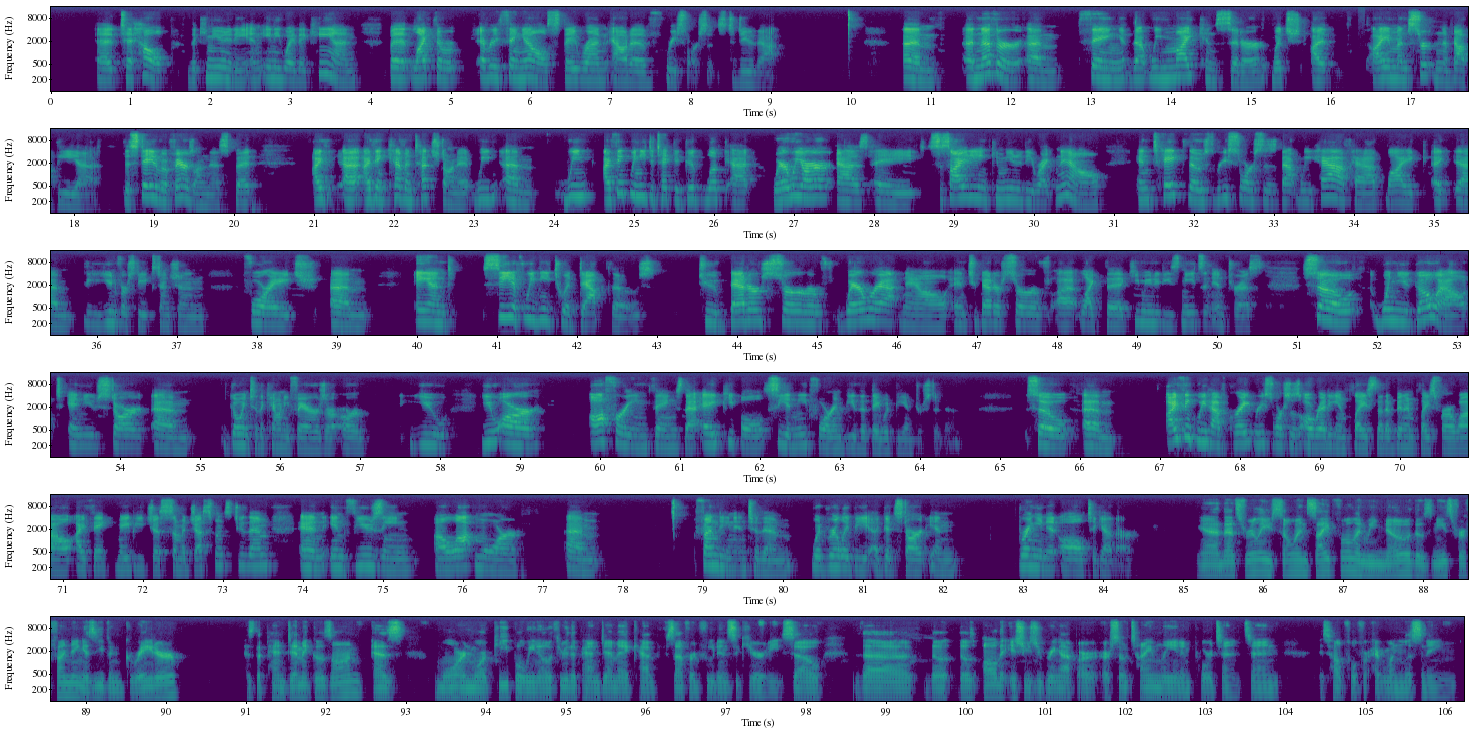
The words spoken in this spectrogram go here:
uh, to help the community in any way they can. But like the everything else they run out of resources to do that um, another um, thing that we might consider which i I am uncertain about the uh, the state of affairs on this, but I I think Kevin touched on it. We um, we I think we need to take a good look at where we are as a society and community right now and take those resources that we have had like uh, um, the university extension 4-h um, and see if we need to adapt those to better serve where we're at now and to better serve uh, like the community's needs and interests. So when you go out and you start um, going to the county fairs or, or you you are offering things that a people see a need for and b that they would be interested in. So um, i think we have great resources already in place that have been in place for a while i think maybe just some adjustments to them and infusing a lot more um, funding into them would really be a good start in bringing it all together yeah, that's really so insightful. And we know those needs for funding is even greater as the pandemic goes on, as more and more people we know through the pandemic have suffered food insecurity. So the, the those all the issues you bring up are, are so timely and important and it's helpful for everyone listening.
